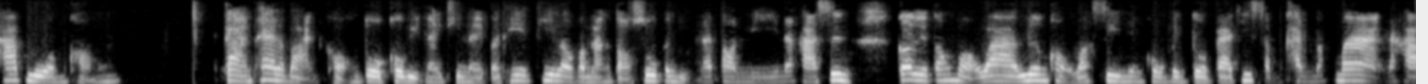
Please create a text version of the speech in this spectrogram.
ภาพรวมของ การแพร่ระบาดของตัวโควิด -19 ในประเทศที่เรากำลังต่อสู้กันอยู่ณตอนนี้นะคะ ซึ่งก็เลยต้องบอกว่าเรื่องของวัคซีนยังคงเป็นตัวแปรที่สำคัญมาก ๆนะคะ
